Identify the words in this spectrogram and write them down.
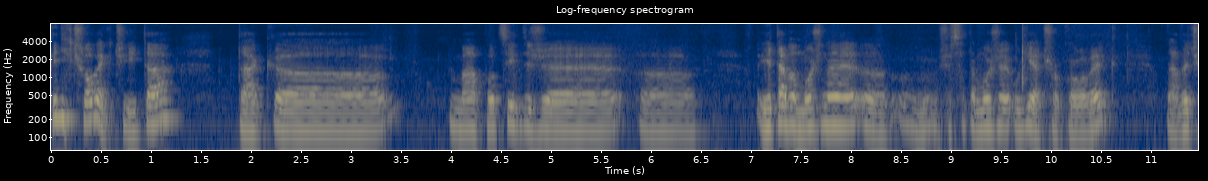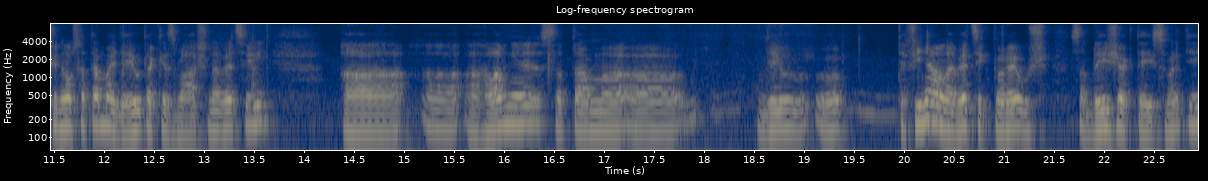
keď ich človek číta, tak má pocit, že je tam možné, e, že sa tam môže udiať čokoľvek a väčšinou sa tam aj dejú také zvláštne veci a, a, a hlavne sa tam a, dejú a, e, tie finálne veci, ktoré už sa blížia k tej smrti.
